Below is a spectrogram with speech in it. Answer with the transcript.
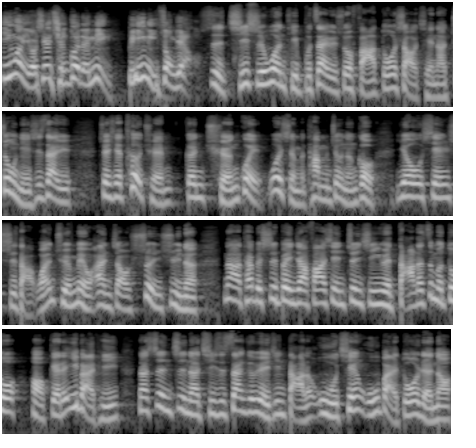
因为有些权贵的命比你重要。是，其实问题不在于说罚多少钱呢、啊，重点是在于这些特权跟权贵为什么他们就能够优先施打，完全没有按照顺序呢？那台北市被人家发现振兴医院打了这么多，好，给了一百瓶，那甚至呢，其实三个月已经打了五千五百多人哦，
